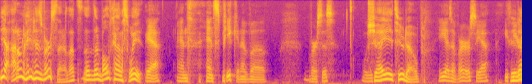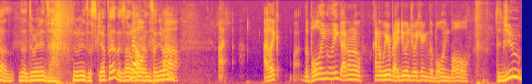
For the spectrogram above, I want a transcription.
Yeah, I don't hate his verse there. That's they're both kind of sweet. Yeah, and and speaking of uh, verses, we- Shaggy 2 Dope. he has a verse. Yeah, He's He here. does. Do do we need to do we need to skip it? Is that what No, we're insinuating? uh, I, I like the bowling league. I don't know, kind of weird, but I do enjoy hearing the bowling ball Did you?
